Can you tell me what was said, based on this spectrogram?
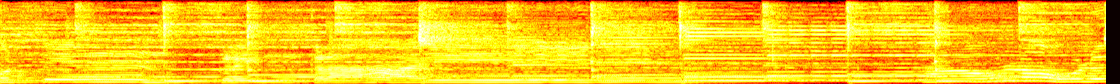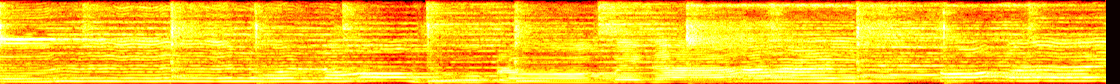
มดสิ้นกลิ่นไกลเขาเล่าลือนวลน้องถูกหลอกไปขายโอ้เอ้ย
